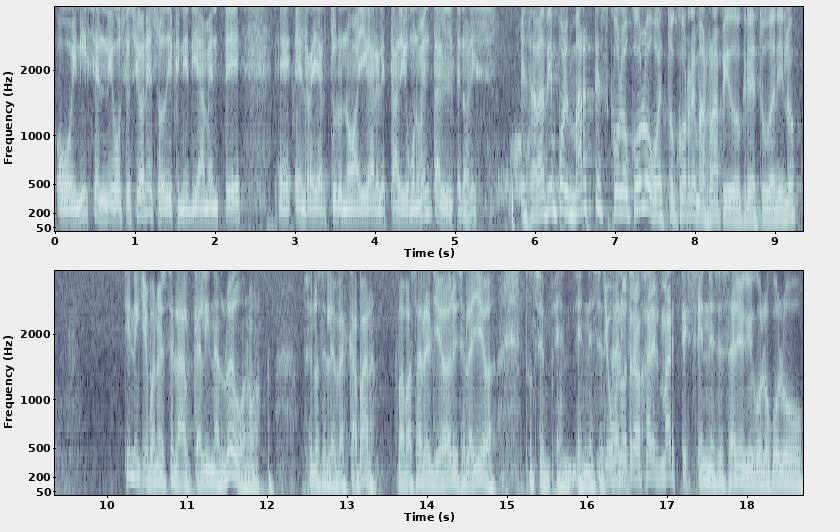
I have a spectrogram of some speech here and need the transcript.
o inician negociaciones o definitivamente eh, el Rey Arturo no va a llegar al estadio monumental, Tenores. ¿Estará a tiempo el martes Colo Colo o esto corre más rápido, crees tú, Danilo? Tiene que ponerse la alcalina luego, ¿no? Si no se les va a escapar. Va a pasar el llevador y se la lleva. Entonces es, es necesario. Yo vuelvo a trabajar el martes. Es necesario que Colo Colo.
